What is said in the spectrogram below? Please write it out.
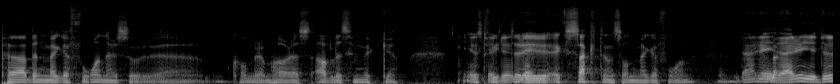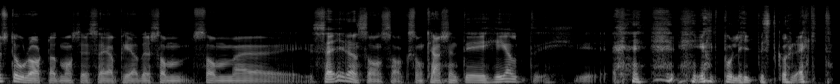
pöben megafoner så eh, kommer de höras alldeles för mycket. Just det, Twitter det, är ju exakt en sån megafon. Där är, där är ju du storartad måste jag säga Peder som, som eh, säger en sån sak som kanske inte är helt, helt politiskt korrekt.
